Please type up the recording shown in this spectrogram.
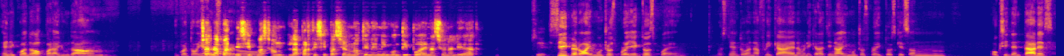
en Ecuador para ayudar a O ecuatorianos. sea, la pero- participación, la participación no tiene ningún tipo de nacionalidad. Sí. Sí, pero hay muchos proyectos, pues, lo siento, en África, en América Latina, hay muchos proyectos que son occidentales,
